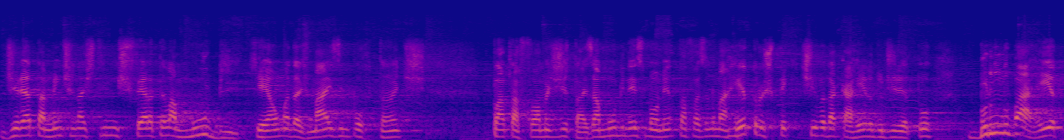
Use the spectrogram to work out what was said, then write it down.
diretamente na streamsfera pela MUBI, que é uma das mais importantes plataformas digitais. A MUBI, nesse momento, está fazendo uma retrospectiva da carreira do diretor Bruno Barreto,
